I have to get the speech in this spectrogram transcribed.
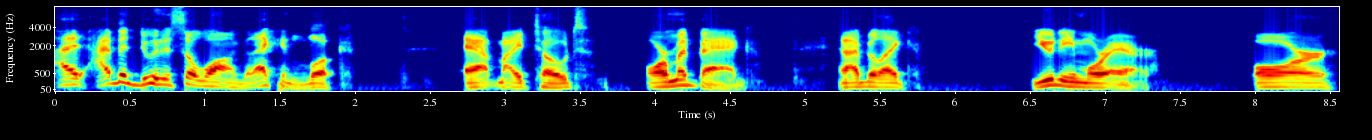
I, I've been doing this so long that I can look at my tote or my bag, and I'd be like, "You need more air," or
